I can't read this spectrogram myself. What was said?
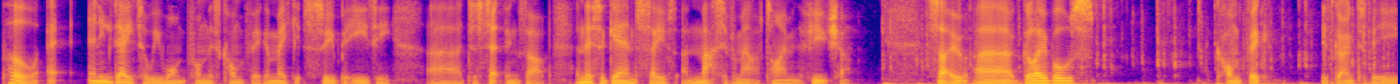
pull any data we want from this config and make it super easy uh, to set things up. And this again saves a massive amount of time in the future. So uh, globals config is going to be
